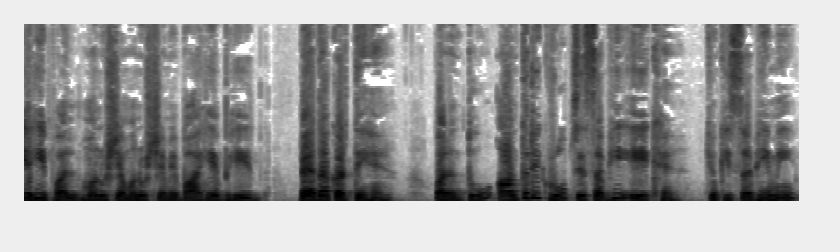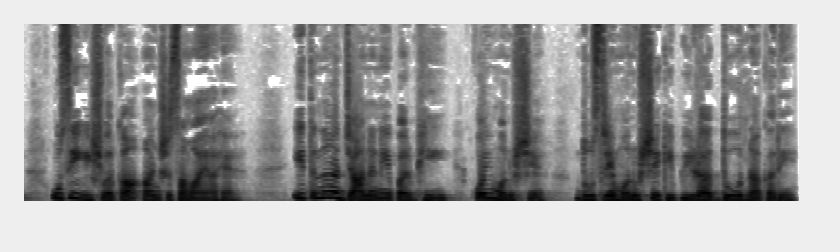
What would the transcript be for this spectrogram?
यही फल मनुष्य मनुष्य में बाह्य भेद पैदा करते हैं। परंतु आंतरिक रूप से सभी एक हैं, क्योंकि सभी में उसी ईश्वर का अंश समाया है। इतना जानने पर भी कोई मनुष्य दूसरे मनुष्य की पीड़ा दूर न करे,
